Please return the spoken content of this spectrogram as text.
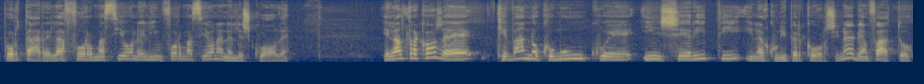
portare la formazione e l'informazione nelle scuole. E l'altra cosa è che vanno comunque inseriti in alcuni percorsi. Noi abbiamo fatto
